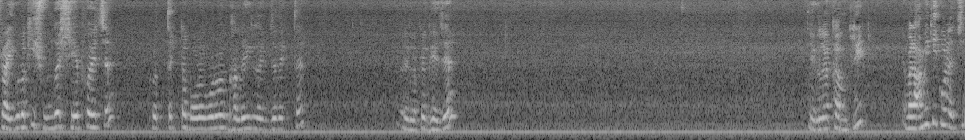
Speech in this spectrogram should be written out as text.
ফ্রাইগুলো কি সুন্দর শেপ হয়েছে। প্রত্যেকটা বড় বড় ভালোই লাগছে দেখতে। এগুলোকে ভেজে। এগুলো কমপ্লিট এবার আমি কি করেছি?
